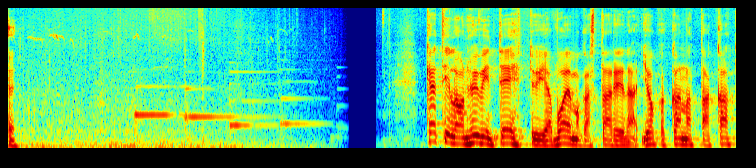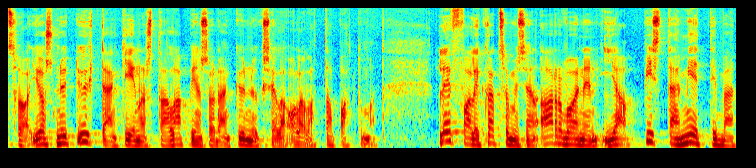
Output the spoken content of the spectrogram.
Kätilö on hyvin tehty ja voimakas tarina, joka kannattaa katsoa, jos nyt yhtään kiinnostaa Lapin sodan kynnyksellä olevat tapahtumat. Leffa oli katsomisen arvoinen ja pistää miettimään,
